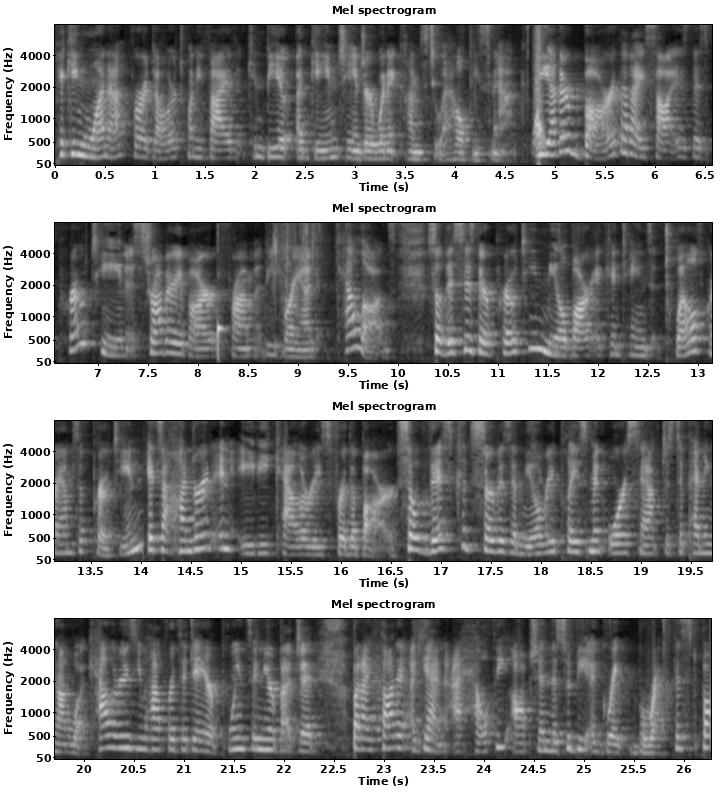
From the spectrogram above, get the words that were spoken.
picking one up for a dollar twenty-five can be a game changer when it comes to a healthy snack. The other bar that I saw is this protein strawberry bar from the brand Kellogg's. So this is their protein meal bar. It contains 12 grams of protein. It's 180 calories for the bar. So this could serve as a meal replacement or a snack just depending on what calories you have for the day or points in your budget. But I thought it, again, a healthy option. This would be a great breakfast bar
